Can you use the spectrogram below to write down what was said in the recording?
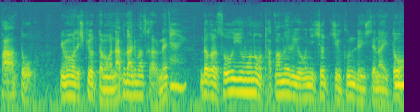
パーッと今まで引き寄ったものがなくなりますからね、はいだからそういうものを高めるようにしょっちゅう訓練してないと、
